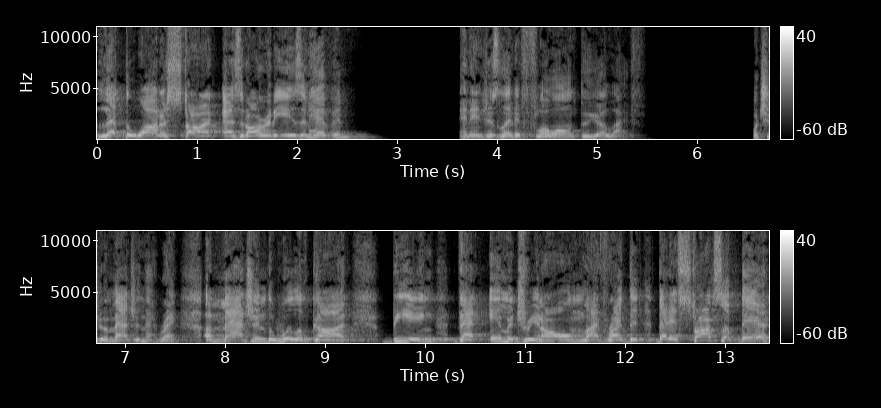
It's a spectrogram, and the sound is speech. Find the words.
let the water start as it already is in heaven, and then just let it flow on through your life. I want you to imagine that, right? Imagine the will of God being that imagery in our own life, right? That, that it starts up there,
